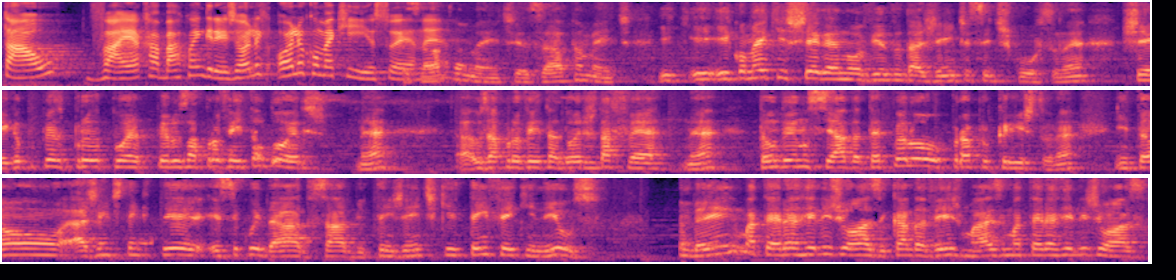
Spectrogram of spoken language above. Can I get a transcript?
tal vai acabar com a igreja. Olha, olha como é que isso é, exatamente, né? Exatamente, exatamente. E, e, como é que chega no ouvido da gente esse discurso, né? Chega por, por, por, pelos aproveitadores, né? Os aproveitadores da fé, né? Tão denunciado até pelo próprio Cristo, né? Então a gente tem que ter esse cuidado, sabe? Tem gente que tem fake news também em matéria religiosa e cada vez mais em matéria religiosa.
